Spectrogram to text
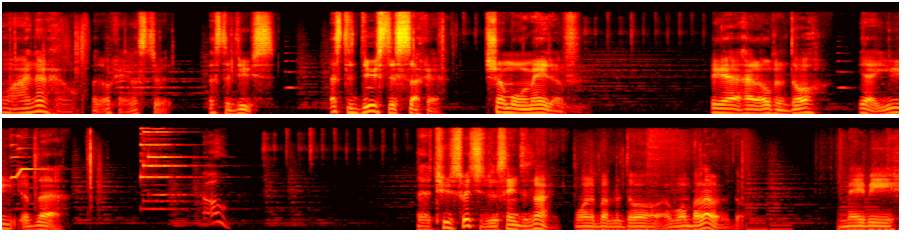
Well, I know how, but okay, let's do it. Let's deduce. Let's deduce this sucker. Show 'em what we're made of. Figure out how to open the door? Yeah, you up there. Oh, There are two switches with the same design. One above the door and one below the door. Maybe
